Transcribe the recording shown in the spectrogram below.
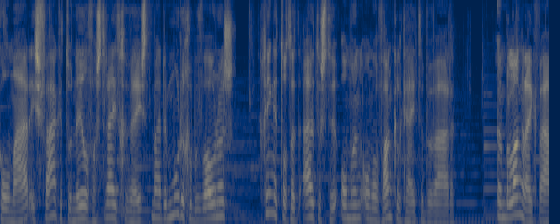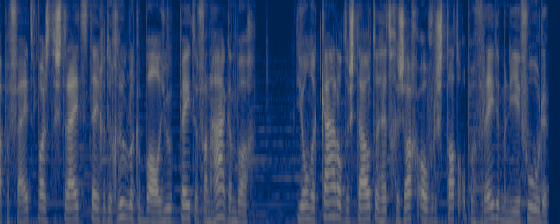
Colmar is vaak het toneel van strijd geweest, maar de moedige bewoners gingen tot het uiterste om hun onafhankelijkheid te bewaren. Een belangrijk wapenfeit was de strijd tegen de gruwelijke baljuw Peter van Hagenbach, die onder Karel de Stoute het gezag over de stad op een vrede manier voerde.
